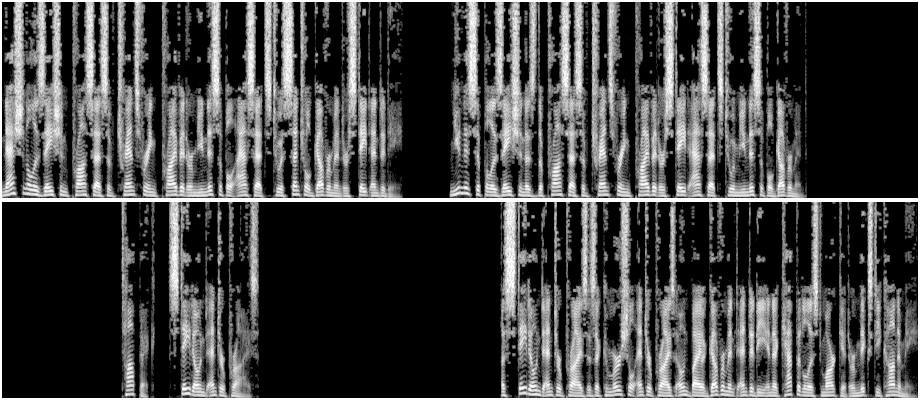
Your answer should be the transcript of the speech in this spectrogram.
Nationalization process of transferring private or municipal assets to a central government or state entity. Municipalization is the process of transferring private or state assets to a municipal government. State-owned enterprise A state-owned enterprise is a commercial enterprise owned by a government entity in a capitalist market or mixed economy.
